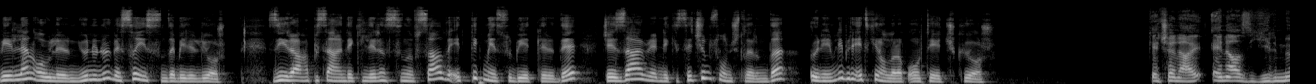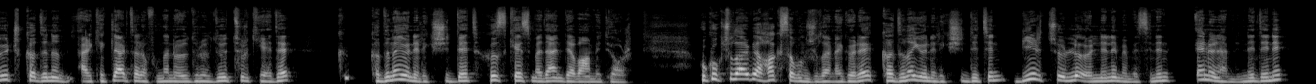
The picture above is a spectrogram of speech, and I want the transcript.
verilen oyların yönünü ve sayısını da belirliyor. Zira hapishanedekilerin sınıfsal ve etnik mensubiyetleri de cezaevlerindeki seçim sonuçlarında önemli bir etken olarak ortaya çıkıyor. Geçen ay en az 23 kadının erkekler tarafından öldürüldüğü Türkiye'de kadına yönelik şiddet hız kesmeden devam ediyor. Hukukçular ve hak savunucularına göre kadına yönelik şiddetin bir türlü önlenememesinin en önemli nedeni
